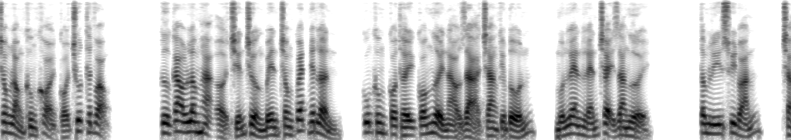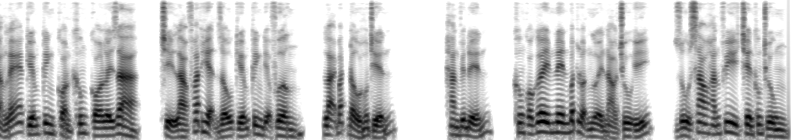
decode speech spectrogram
trong lòng không khỏi có chút thất vọng cự cao lâm hạ ở chiến trường bên trong quét nhất lần, cũng không có thấy có người nào giả trang kiếm tốn, muốn len lén chạy ra người. Tâm lý suy đoán, chẳng lẽ kiếm kinh còn không có lấy ra, chỉ là phát hiện dấu kiếm kinh địa phương, lại bắt đầu hỗn chiến. Hàn viên đến, không có gây nên bất luận người nào chú ý, dù sao hắn phi trên không trung,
